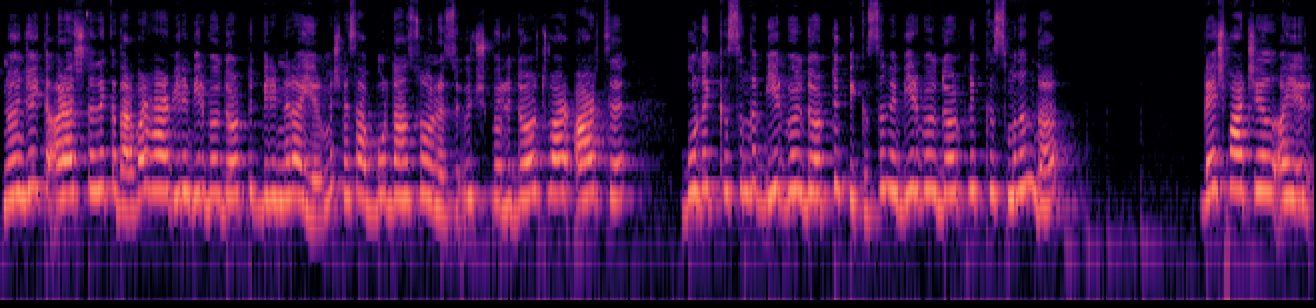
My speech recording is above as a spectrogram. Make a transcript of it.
Şimdi öncelikle araçta ne kadar var? Her biri 1 bölü 4'lük birimlere ayırmış. Mesela buradan sonrası 3 bölü 4 var artı buradaki kısımda 1 bölü 4'lük bir kısım ve 1 bölü 4'lük kısmının da 5 parçaya ayır,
